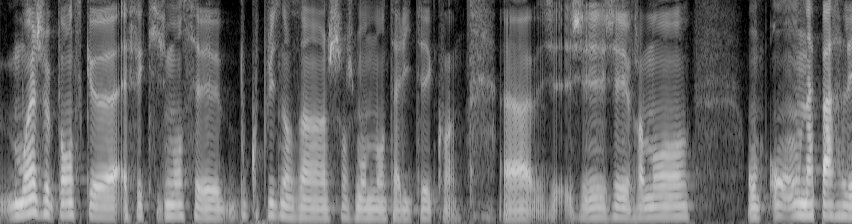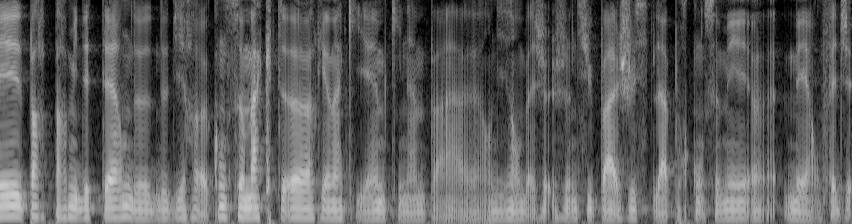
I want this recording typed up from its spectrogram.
moi je pense que effectivement c'est beaucoup plus dans un changement de mentalité quoi. J'ai vraiment on, a parlé parmi des termes de, dire euh, consommateur, il y en a qui aiment, qui n'aiment pas, euh, en disant ben, je, ne suis pas juste là pour consommer, euh, mais en fait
